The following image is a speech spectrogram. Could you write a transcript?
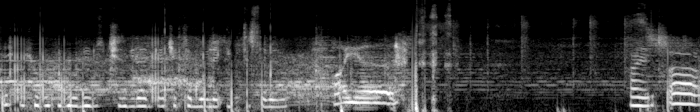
Keşke şuradaki gördüğünüz çizgiler gerçekten böyle ittirse beni. Hayır. Hayır. Aa.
